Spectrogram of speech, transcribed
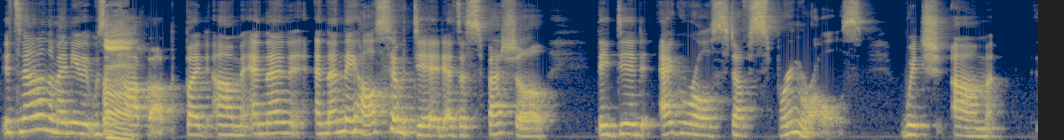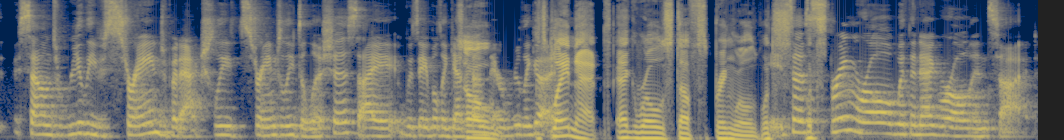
It's not on the menu. It was a Ah. pop up, but um, and then and then they also did as a special. They did egg roll stuffed spring rolls, which um, sounds really strange, but actually strangely delicious. I was able to get So, them. They're really good. Explain that egg roll stuff, spring roll. What's, it's a what's spring roll with an egg roll inside.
